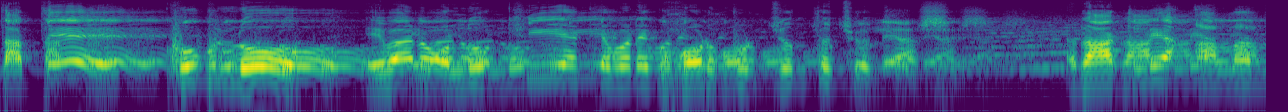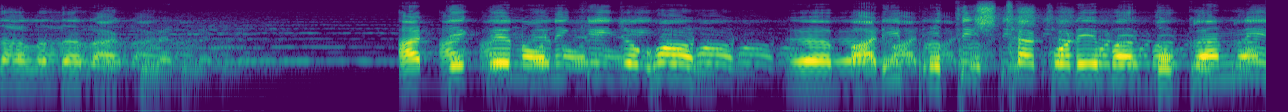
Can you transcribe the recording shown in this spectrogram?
তাতে খুব লোভ। এবার অলক্ষী একেবারে ঘর পর্যন্ত চলে আসে। রাখলে আলাদা আলাদা রাখবেন। আর দেখবেন অনেকেই যখন বাড়ি প্রতিষ্ঠা করে বা দোকানে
